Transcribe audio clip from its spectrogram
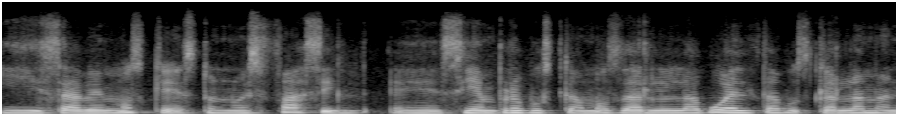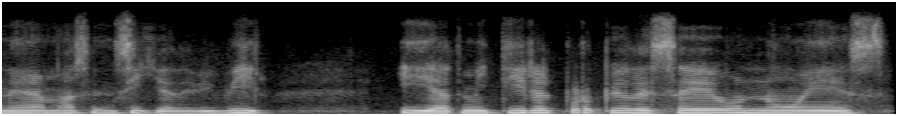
Y sabemos que esto no es fácil. Eh, siempre buscamos darle la vuelta, buscar la manera más sencilla de vivir. Y admitir el propio deseo no es,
